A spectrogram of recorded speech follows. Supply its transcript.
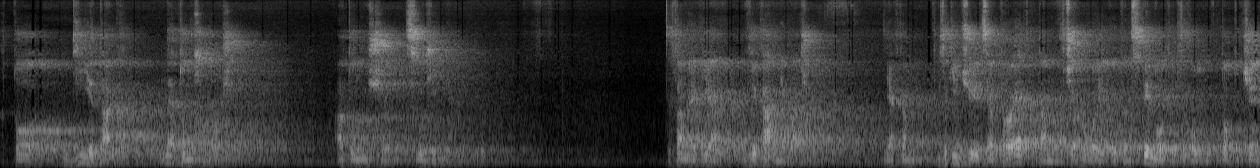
Хто діє так не тому, що гроші, а тому, що служіння. Так само, як я в лікарні бачу, як там закінчується проект там в чергової там, спільноти психологу, тобто чи-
